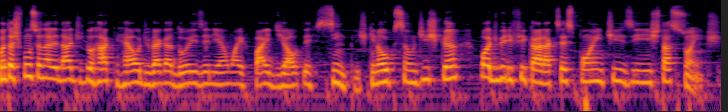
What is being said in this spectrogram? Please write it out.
Quanto às funcionalidades do HackHeld Vega 2, ele é um Wi-Fi de alter simples, que na opção de scan pode verificar access points e estações.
